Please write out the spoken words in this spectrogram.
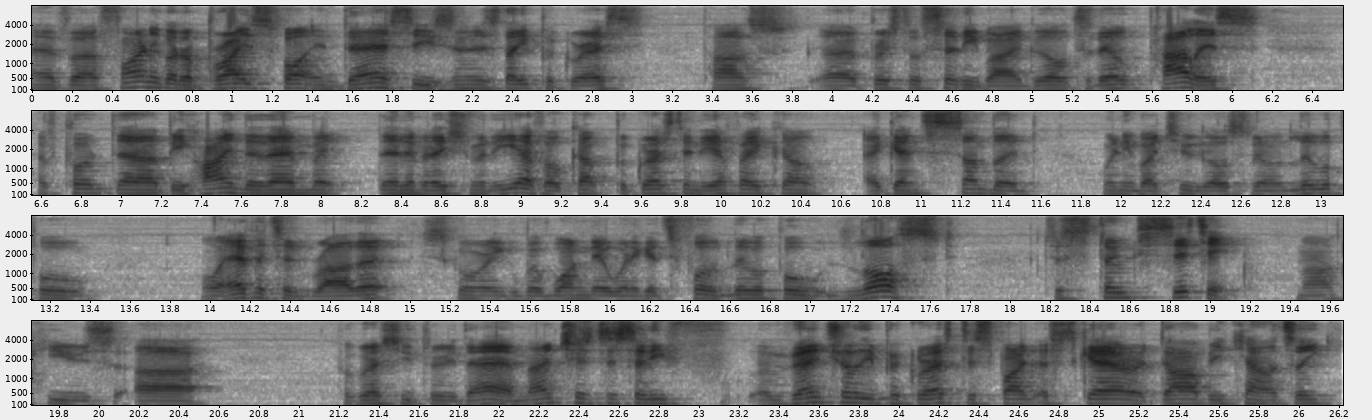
have uh, finally got a bright spot in their season as they progress past uh, Bristol City by a goal to nil. Palace have put uh, behind them the elimination for the EFL Cup, progressed in the FA Cup against Sunderland, winning by two goals to nil. Liverpool, or Everton rather, scoring with 1 0 win against Fulham. Liverpool lost to Stoke City. Mark Hughes uh, progressing through there. Manchester City eventually progressed despite a scare at Derby County.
